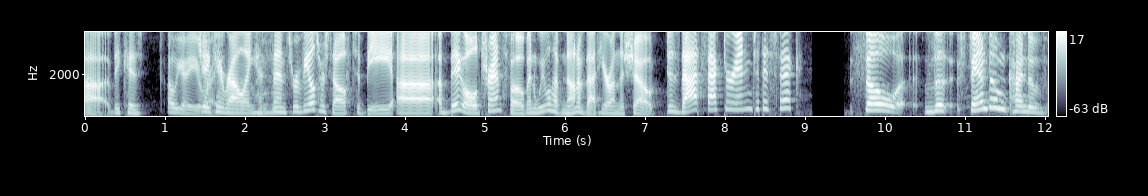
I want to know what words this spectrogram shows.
uh, because oh yeah, you're J.K. right. Rowling has since revealed herself to be uh, a big old transphobe, and we will have none of that here on the show. Does that factor into this fic? So the fandom kind of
